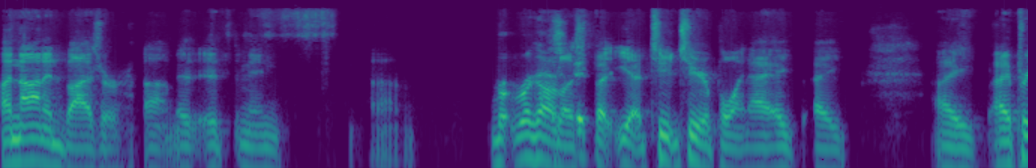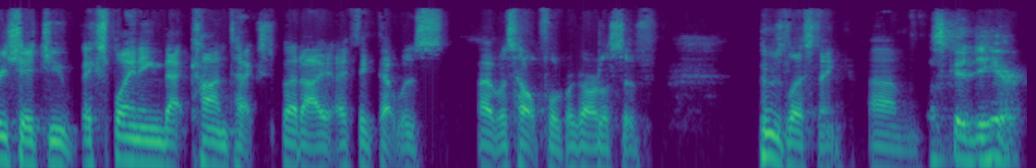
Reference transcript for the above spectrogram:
a non-advisor. Um, it, it, I mean, um, regardless, but yeah, to to your point, I I I, I appreciate you explaining that context, but I, I think that was that was helpful regardless of who's listening. Um, That's good to hear.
